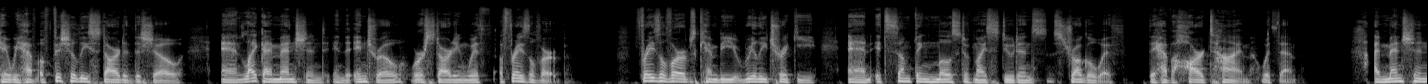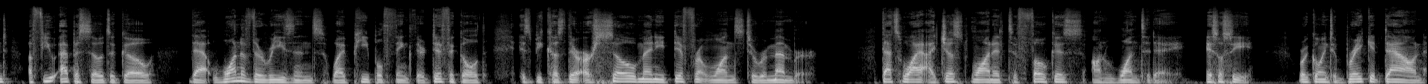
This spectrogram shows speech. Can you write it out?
Okay, we have officially started the show. And like I mentioned in the intro, we're starting with a phrasal verb. Phrasal verbs can be really tricky, and it's something most of my students struggle with. They have a hard time with them. I mentioned a few episodes ago that one of the reasons why people think they're difficult is because there are so many different ones to remember. That's why I just wanted to focus on one today. Eso sí, we're going to break it down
